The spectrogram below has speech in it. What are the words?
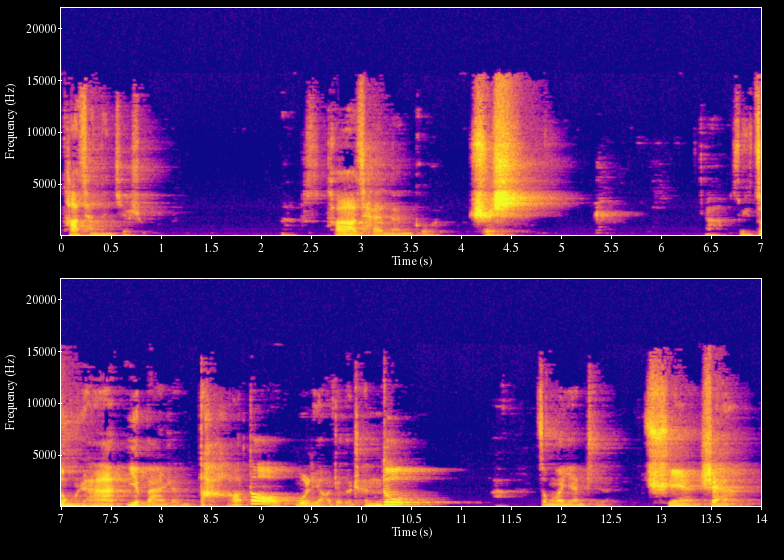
他才能接受，他才能够学习，啊，所以纵然一般人达到不了这个程度，啊，总而言之，劝善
